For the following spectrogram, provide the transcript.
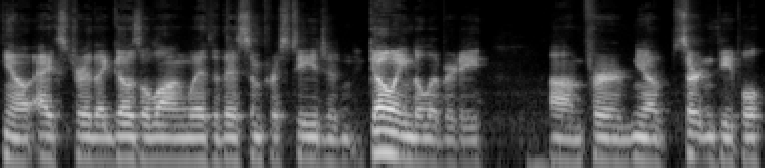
you know extra that goes along with it. There's some prestige in going to Liberty um, for you know certain people.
